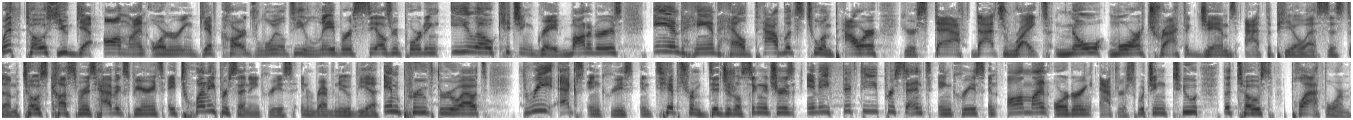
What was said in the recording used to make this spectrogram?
With Toast, you get online ordering, gift cards, loyalty, labor, sales reporting, ELO, kitchen grade monitors, and handheld tablets to empower your staff. That's right. No more traffic jams at the POS system. Toast customers have experienced a 20% increase in revenue via improved throughout, 3x increase in tips from digital signatures, and a 50% increase in online ordering after switching to the Toast platform.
